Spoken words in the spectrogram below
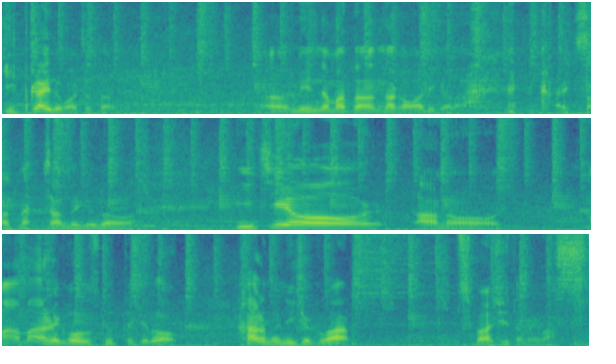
1回で終わっちゃったの。あみんなまた仲悪いから 解散になっちゃうんだけど一応あのまあまあレコード作ったけど彼の2曲は素晴らしいと思います。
